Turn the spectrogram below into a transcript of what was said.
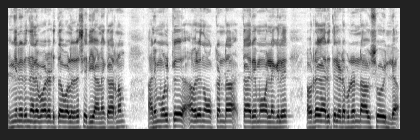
ഇങ്ങനൊരു നിലപാടെടുത്ത വളരെ ശരിയാണ്. കാരണം അനുമോൾക്ക് അവരെ നോക്കേണ്ട കാര്യമോ അല്ലെങ്കിൽ അവരുടെ കാര്യത്തിൽ ഇടപെടേണ്ട ആവശ്യമോ ഇല്ല.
